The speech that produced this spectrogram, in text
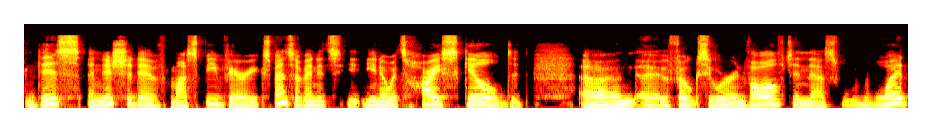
this initiative must be very expensive and it's you know it's high skilled um, uh, folks who are involved in this. What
